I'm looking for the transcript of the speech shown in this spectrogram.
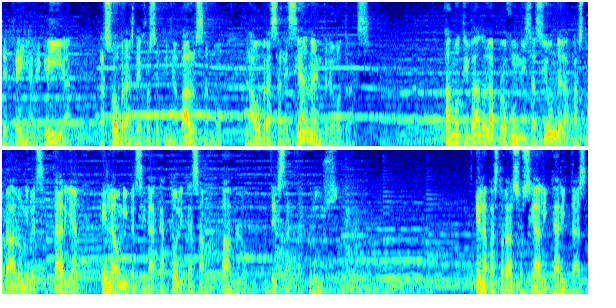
de Fe y Alegría, las obras de Josefina Bálsamo, la obra salesiana, entre otras. Ha motivado la profundización de la pastoral universitaria en la Universidad Católica San Pablo de Santa Cruz. En la pastoral social y Cáritas,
